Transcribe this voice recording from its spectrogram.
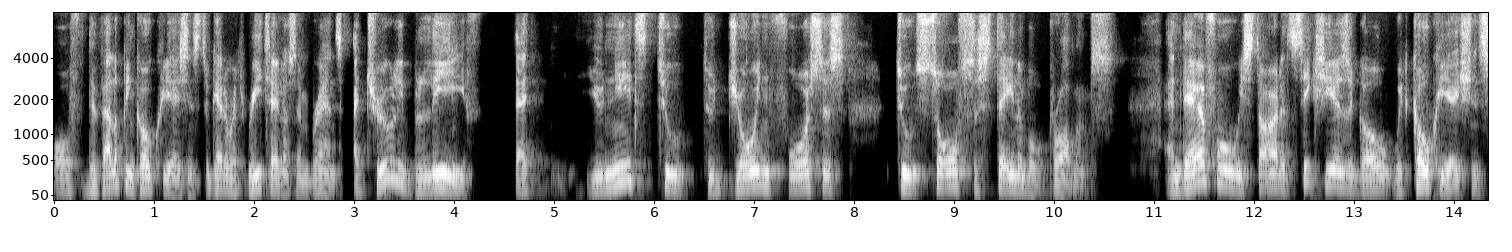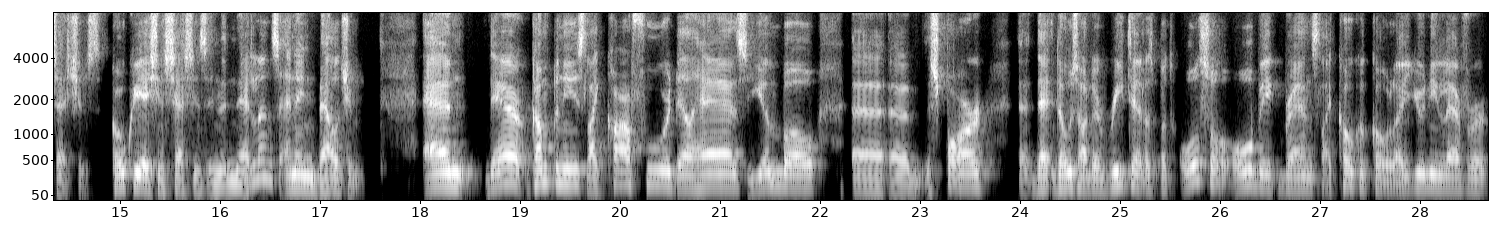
of developing co-creations together with retailers and brands, I truly believe that you need to to join forces to solve sustainable problems and therefore, we started six years ago with co creation sessions, co creation sessions in the Netherlands and in Belgium. And there are companies like Carrefour, Delhaize, Jumbo, um, Spar, uh, th- those are the retailers, but also all big brands like Coca-Cola, Unilever,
